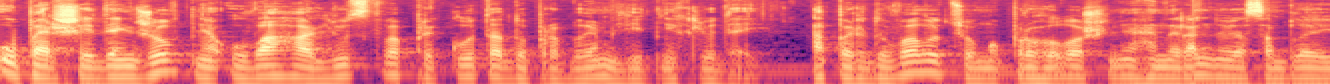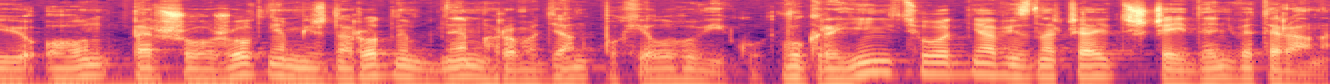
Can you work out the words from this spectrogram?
У перший день жовтня увага людства прикута до проблем літніх людей. А передувало цьому проголошення Генеральною асамблеєю ООН 1 жовтня Міжнародним днем громадян похилого віку. В Україні цього дня відзначають ще й День ветерана.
